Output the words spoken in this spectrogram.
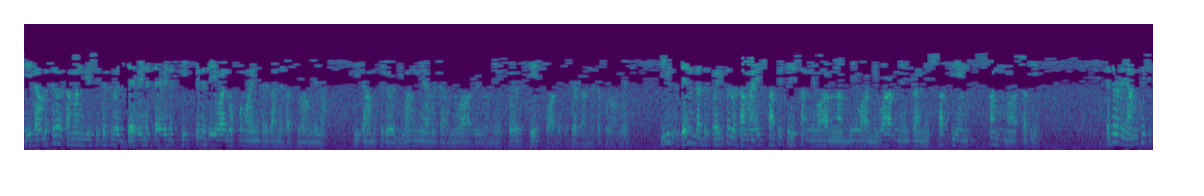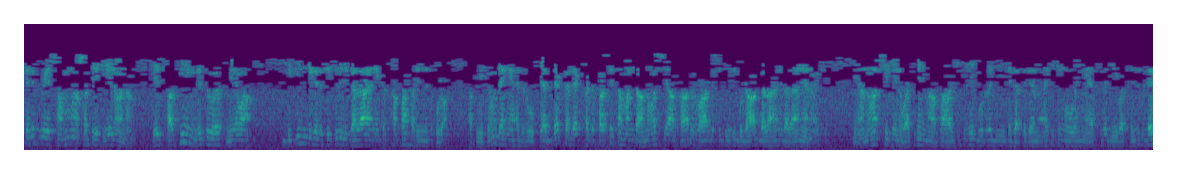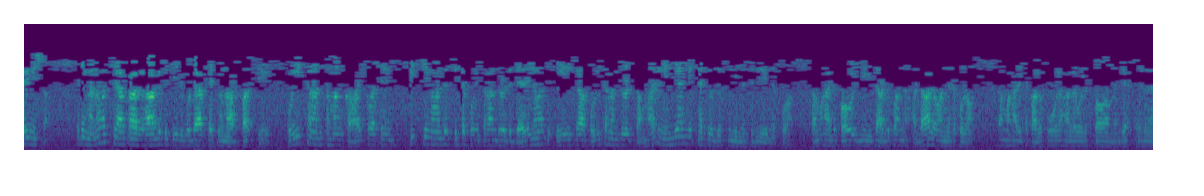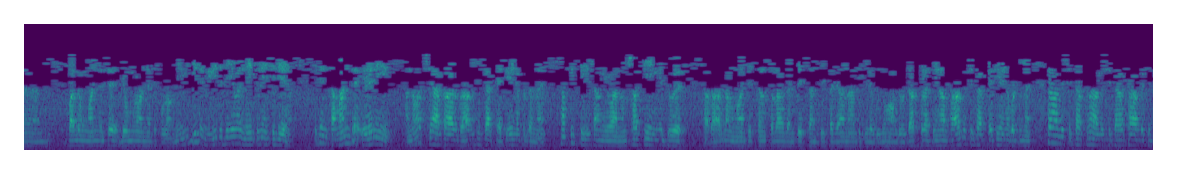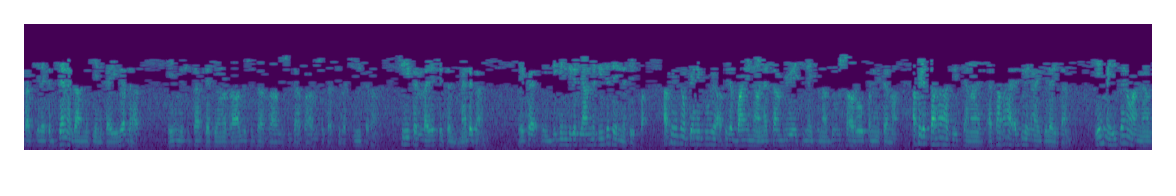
ඊට අමතරව තමන්ගේ සිත තුළ දැවෙන, තැවෙන, පිච්චෙන දේවල් ඔක්කොම අයින් කරගන්නත් පුළුවන් වෙනවා. ඊට අමතරව නිවන් යාමට අනිවාර්යම මේක හේත්වාදක කරගන්නට පුළුවන් වෙනවා. ඊට දෙන්නද ප්‍රයතන තමයි සති තේසන් නිවාරණ මේවා නිවාරණය කරන්නේ සතියෙන් සම්මා සතියෙන්. එතකොට යම් කිසි කෙනෙකුගේ සම්මා සතිය තියෙනවා නම් ඒ සතියෙන් යුතුව මේවා දිගින් දිගට සිතුවිලි ගලා යන එක කපා හරින්නට පුළුවන්. අපි හිතමු දැන් ඇහැට රූපයක් දැක්ක දැක්කට පස්සේ Tamanta අනවශ්‍ය ආකාර රාග සිතුවිලි ගොඩාක් ගලා යන ගලා යනවා කියන්නේ. මේ අනවශ්‍ය කියන වචනේ මා පාවිච්චි කළේ බුද්ධ ජීවිත ගත කරන අයට ඉතින් ඕවෙන් ඈතට ජීවත් වෙන්න බැරි නිසා. ඉතින් අනවශ්‍ය ආකාර රාග සිතුවිලි ගොඩාක් ඇති වුණාට පස්සේ කොයිතරම් Taman කායික වශයෙන් පිච්චෙනවද සිත කොයිතරම් දුරට දැවෙනවද? ඒ නිසා කොයිතරම් දුරට සමහරට නිින්දයන්ෙත් නැතුව දුක් විඳින්න සිදු වෙන්න පුළුවන්. සමහරට පෞල් ජීවිත අඩපන්න අඩාලවන්නට පුළුවන්. සමහරට කලකෝලහල වලට පවා මැද බලන් වන්නට යොමු වන්නට පුළුවන්. මේ විදිහට විවිධ දේවල් ලේඛනයේ සිදු වෙනවා. ඉතින් Tamanට එවැනි අනවශ්‍ය ආකාර රාගසිතක් ඇති වෙනකොටම සති තේසං වේවානම් සතියෙන් යුතුව සරාගං වාචිත්තං සරාගං තෙත්තං තේපජානාති කියලා බුදුහාමුදුරුවෝ දක්වලා තියෙනවා රාගසිතක් ඇති වෙනකොටම රාගසිතක් රාගසිතක් රාගසිතක් කියලා එක දැනගන්න කියන එකයි අදහස්. ඒ මිසක් ඇති වෙන රාගසිතක් රාගසිතක් රාගසිතක් කියලා සිහි කරන්න. සිහි කරලා ඒ සිත මැඩ ගන්න. ඒක දිගින් දිගට යන්නට ඉඩ දෙන්න තේපා. අපි හිතමු කෙනෙකු අපිට බනිනවා නැත්නම් විවේචනය කරනවා, දෝෂාරෝපණය කරනවා. අපිට තරහ හිත යනවා, තරහ ඇති වෙනවා කියලා හිතන්නේ. එහෙම හිතනවා නම්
